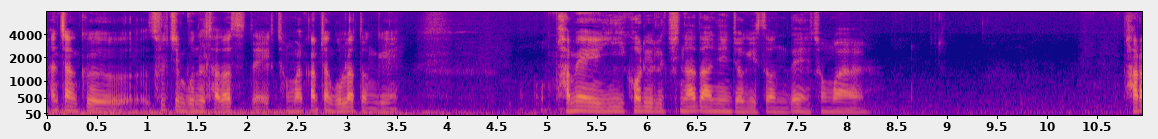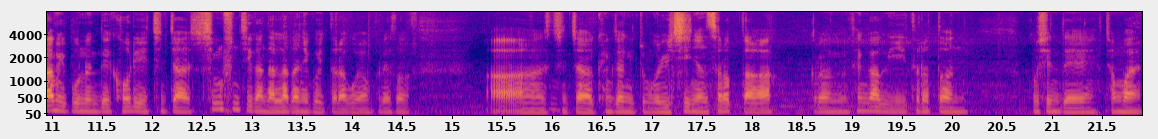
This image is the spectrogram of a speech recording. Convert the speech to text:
한창 그 술집 문을 닫았을 때 정말 깜짝 놀랐던 게 밤에 이 거리를 지나다닌 적이 있었는데 정말 바람이 부는데 거리에 진짜 신문지가 날아다니고 있더라고요. 그래서 아 진짜 굉장히 좀 을지년스럽다 그런 생각이 들었던 곳인데 정말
